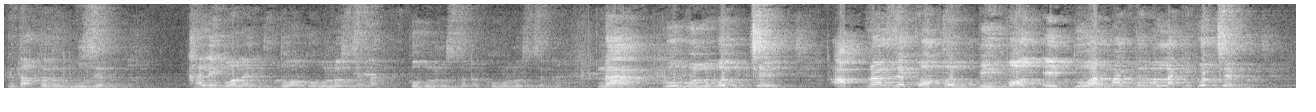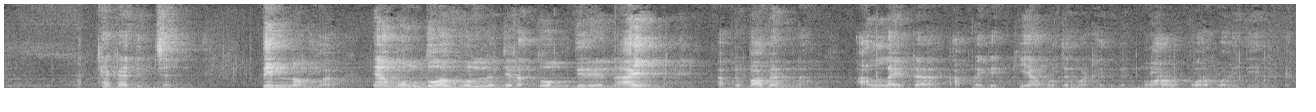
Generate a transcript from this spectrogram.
কিন্তু আপনি তো বুঝেন না। খালি বলেন দোয়া কবুল হচ্ছে না, কবুল হচ্ছে না, কবুল হচ্ছে না। না, কবুল হচ্ছে। আপনার যে কত বিপদ, এই দোয়ার মাধ্যমে আল্লাহ কি করছেন? ঠেকা দিচ্ছেন। তিন নম্বর, এমন দোয়া করলেন যেটা তকদিরে নাই, আপনি পাবেন না। আল্লাহ এটা আপনাকে কিয়ামতের মাঠে দিবেন, মরার পর পরই দিয়ে দেবেন।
